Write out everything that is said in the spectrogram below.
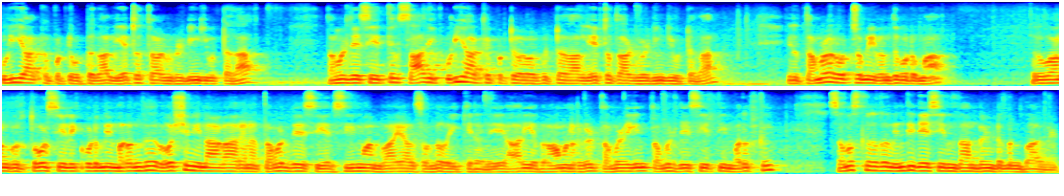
குடியாக்கப்பட்டு விட்டதால் ஏற்றத்தாழ்வுகள் நீங்கிவிட்டதா? தமிழ் தேசியத்தில் சாதி குடியாக்கப்பட்டு விட்டதால் ஏற்றத்தாழ்வுகள் நீங்கிவிட்டதா? இது தமிழர் ஒற்றுமை வந்து விடுமா திருவாங்கூர் தோல் சீலை கொடுமை மறந்து ரோஷினி நாடார் என தமிழ் தேசியர் சீமான் வாயால் சொல்ல வைக்கிறது. ஆரிய பிராமணர்கள் தமிழையும் தமிழ் தேசியத்தையும் மறுத்து சமஸ்கிருதம் இந்தி தேசியம்தான் வேண்டும் என்பார்கள்.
